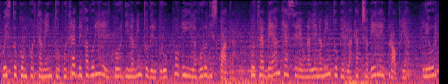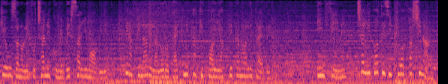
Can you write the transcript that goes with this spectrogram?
Questo comportamento potrebbe favorire il coordinamento del gruppo e il lavoro di squadra. Potrebbe anche essere un allenamento per la caccia vera e propria. Le orche usano le focene come bersagli mobili, per affinare la loro tecnica che poi applicano alle prede. Infine, c'è l'ipotesi più affascinante.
